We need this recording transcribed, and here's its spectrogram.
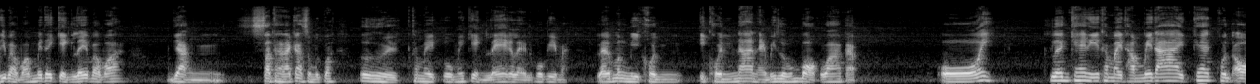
ที่แบบว่าไม่ได้เก่งเลขแบบว่า อย่างสถานการณ์สมมติว่า เออทำไมกูไม่เก่งเลขอะไรพวกนี้มาแล้วมันมีคนอีกคนหน้าไหนไม่รู้มันบอกว่าแบบ โอ้ยเรื่องแค่นี้ทำไมทำไม่ได้ แค่คนออ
